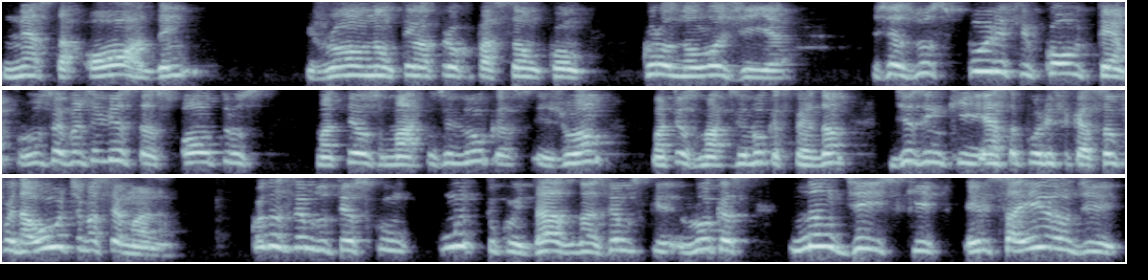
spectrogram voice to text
nesta ordem, João não tem uma preocupação com cronologia. Jesus purificou o templo. Os evangelistas, outros, Mateus, Marcos e Lucas, e João, Mateus, Marcos e Lucas, perdão, dizem que essa purificação foi na última semana. Quando nós lemos o texto com muito cuidado, nós vemos que Lucas não diz que eles saíram de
